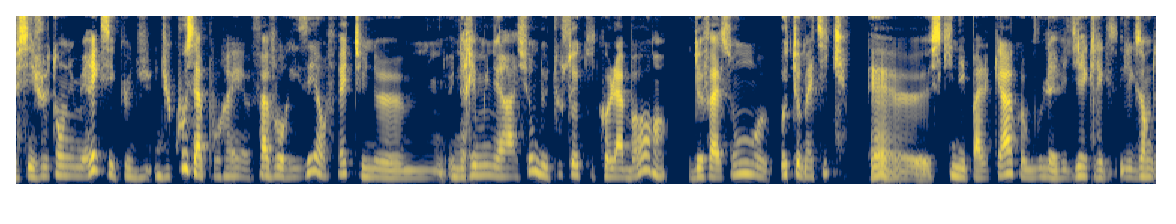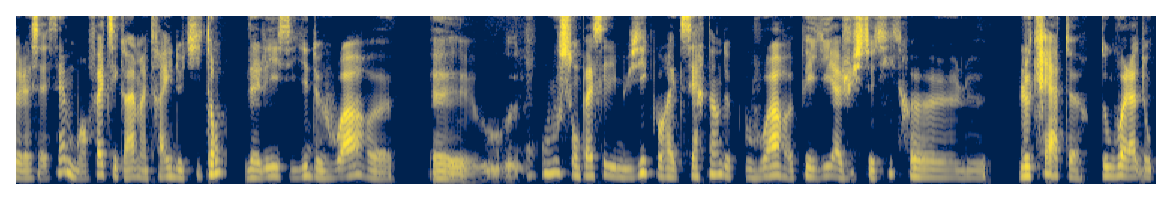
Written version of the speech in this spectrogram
ces jetons numériques, c'est que du, coup, ça pourrait favoriser en fait une, une rémunération de tous ceux qui collaborent de façon automatique ce qui n'est pas le cas, comme vous l'avez dit avec l'exemple de la SSM, où en fait c'est quand même un travail de titan d'aller essayer de voir où sont passées les musiques pour être certain de pouvoir payer à juste titre le, le, créateur. Donc voilà, donc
